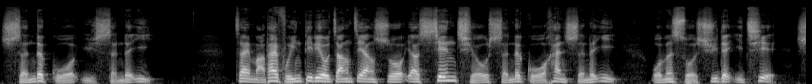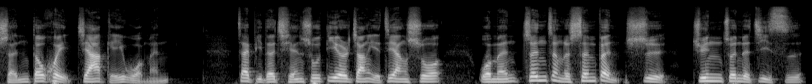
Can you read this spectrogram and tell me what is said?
神的国与神的义。在马太福音第六章这样说：要先求神的国和神的义，我们所需的一切，神都会加给我们。在彼得前书第二章也这样说：我们真正的身份是君尊的祭司。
